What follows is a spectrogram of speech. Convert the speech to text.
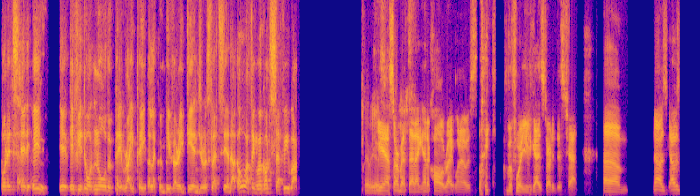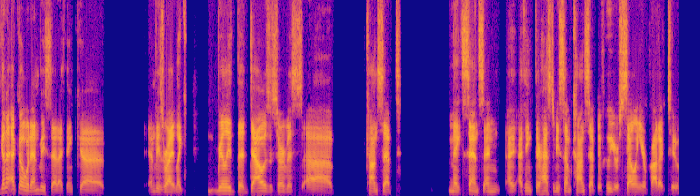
But it's, it is, if, if you don't know the right people, it can be very dangerous. Let's say that. Oh, I think we've got Cephii back. There he is. Yeah, sorry about that. I had a call right when I was like before you guys started this chat. Um, no, I was I was going to echo what Envy said. I think uh, Envy's right. Like, really, the DAO as a service uh, concept makes sense, and I, I think there has to be some concept of who you're selling your product to.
